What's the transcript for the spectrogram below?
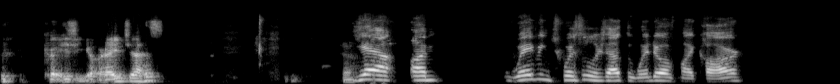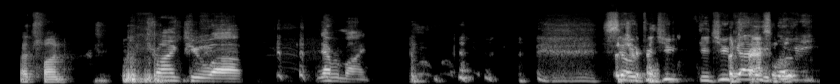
crazy. All right, Jess. Yeah, I'm waving Twizzlers out the window of my car. That's fun. trying to. uh Never mind. So did you did you guys already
